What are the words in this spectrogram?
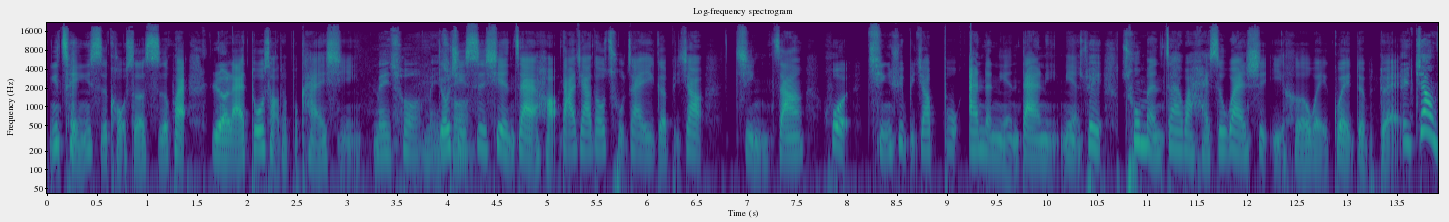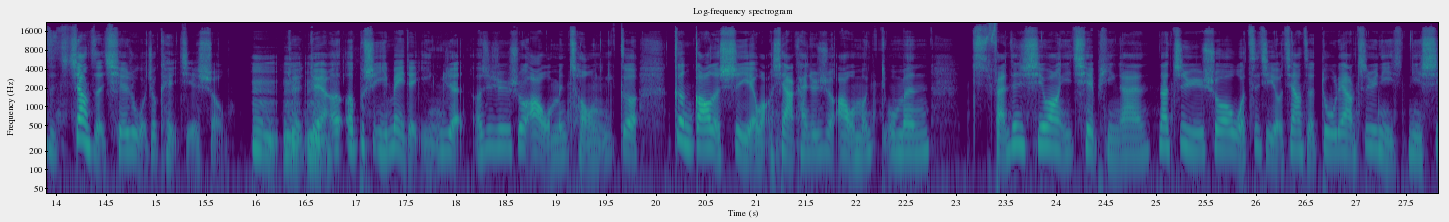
你逞一时口舌之快，惹来多少的不开心。没错，没错。尤其是现在哈，大家都处在一个比较。紧张或情绪比较不安的年代里面，所以出门在外还是万事以和为贵，对不对？哎，这样子这样子的切入我就可以接受，嗯，对对啊，而而不是一昧的隐忍，而是就是说啊，我们从一个更高的视野往下看，就是说啊，我们我们反正希望一切平安。那至于说我自己有这样子的度量，至于你你是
